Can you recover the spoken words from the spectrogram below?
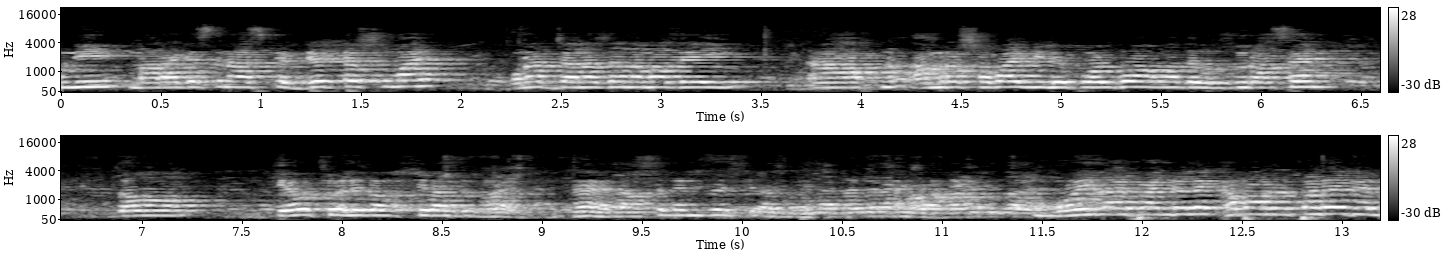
উনি মারা গেছেন আজকে দেড়টার সময়। ওনার জানাজা নামাজ এই আমরা সবাই মিলে পড়ব, আমাদের হুজুর আছেন। তো কেউ চলে যাও সিরাজ ভাই হ্যাঁ রাসেল এন্ড সিরাজ ভাই মহিলা প্যান্ডেলে খাবার পাঠাই দেন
